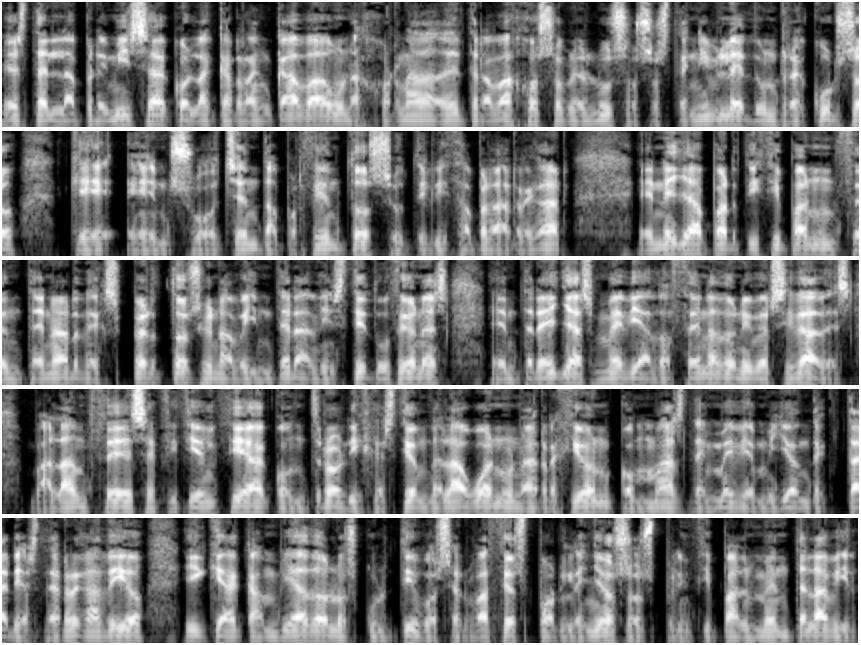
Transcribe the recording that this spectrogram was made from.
Esta es la premisa con la que arrancaba una jornada de trabajo sobre el uso sostenible de un recurso que en su 80% se utiliza para regar. En ella participan un centenar de expertos y una veintena de instituciones, entre ellas media docena de universidades. Balances, eficiencia, control y gestión del agua en una región con más de medio millón de hectáreas de regadío y que ha cambiado los cultivos herbáceos por leñosos, principalmente la vid.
